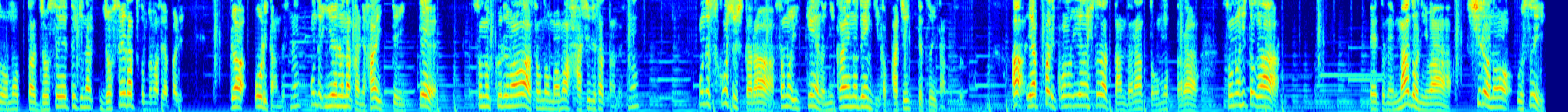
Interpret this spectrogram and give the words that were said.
を持った女性的な、女性だったと思います、やっぱり。が降りたんですね。ほんで家の中に入っていって、その車はそのまま走り去ったんですね。ほんで少ししたら、その一軒家の2階の電気がパチってついたんです。あ、やっぱりこの家の人だったんだなと思ったら、その人が、えっ、とね、窓には白の薄い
